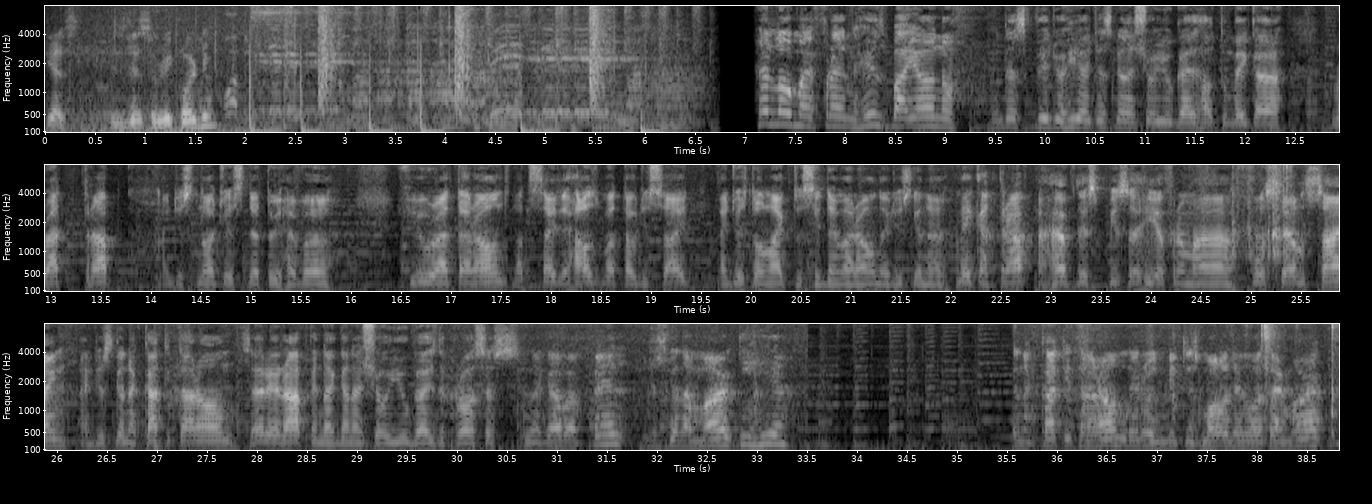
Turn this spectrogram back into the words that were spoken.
Yes. Is this a recording? Hello my friend, here's Baiano. In this video here I'm just gonna show you guys how to make a rat trap. I just noticed that we have a few rat around, not inside the house but outside. I just don't like to see them around. I'm just gonna make a trap. I have this piece here from a for sale sign. I'm just gonna cut it around, set it up, and I'm gonna show you guys the process. And I got a pen, just gonna mark in here. Gonna cut it around little bit smaller than what I marked.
